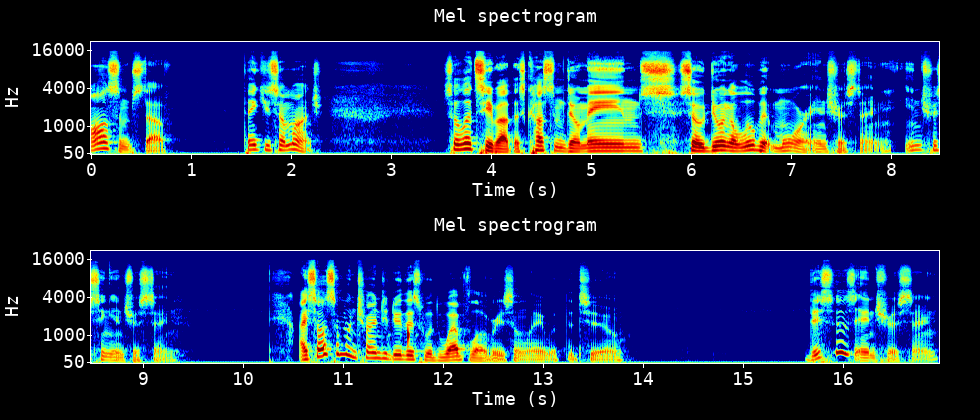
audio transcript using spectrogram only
Awesome stuff. Thank you so much. So let's see about this custom domains. So doing a little bit more interesting. Interesting, interesting. I saw someone trying to do this with Webflow recently with the two. This is interesting.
